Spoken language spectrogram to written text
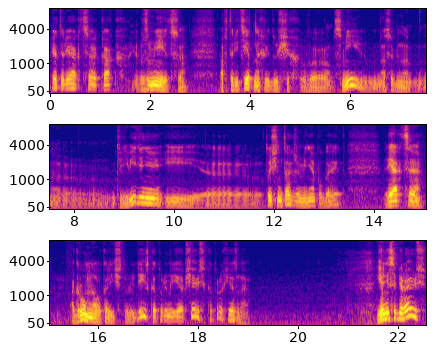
это реакция, как, разумеется, авторитетных ведущих в СМИ, особенно э, телевидении, и э, точно так же меня пугает реакция огромного количества людей, с которыми я общаюсь, которых я знаю. Я не собираюсь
